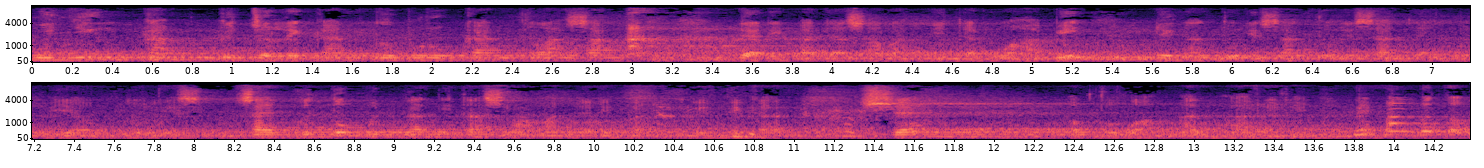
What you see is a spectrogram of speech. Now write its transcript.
menyingkap kejelekan, keburukan, kelasaan daripada Salafi dan Wahabi dengan tulisan-tulisan yang beliau tulis. Saya Kutub juga tidak selamat daripada kritikan Syekh Abdullah Al-Harari. Memang betul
